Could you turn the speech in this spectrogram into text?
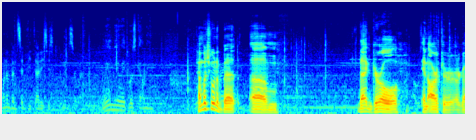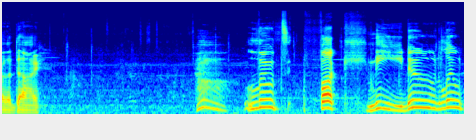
one of them said Vitalis isn't doing so well. We knew it was coming. How much would have bet um that girl and Arthur are gonna die. loot! Fuck me, dude! Loot,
